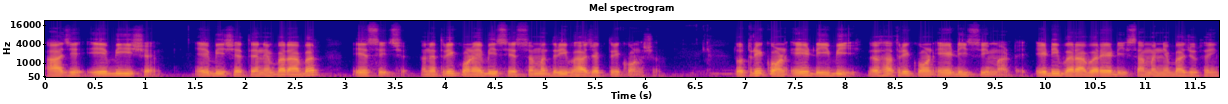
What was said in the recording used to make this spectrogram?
આ જે એ બી છે એ બી છે તેને બરાબર એસી છે. અને ત્રિકોણ એબીસી એ સમદ્વિભાજક ત્રિકોણ છે. તો ત્રિકોણ એ ડી તથા ત્રિકોણ એ ડી માટે એડી બરાબર એડી સામાન્ય બાજુ થઈ.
